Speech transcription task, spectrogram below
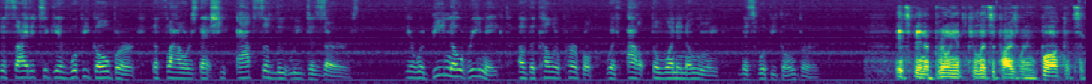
decided to give Whoopi Goldberg the flowers that she absolutely deserves. There would be no remake of The Color Purple without the one and only Miss Whoopi Goldberg. It's been a brilliant Pulitzer Prize winning book. It's an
